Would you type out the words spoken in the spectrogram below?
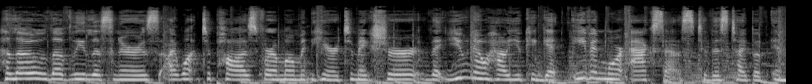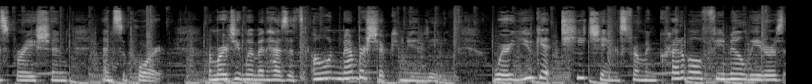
Hello, lovely listeners. I want to pause for a moment here to make sure that you know how you can get even more access to this type of inspiration and support. Emerging Women has its own membership community where you get teachings from incredible female leaders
